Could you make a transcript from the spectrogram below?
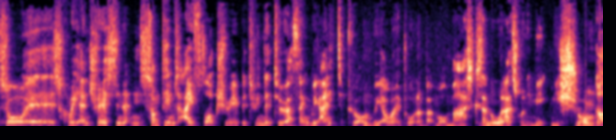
So it, it's quite interesting, and sometimes I fluctuate between the two. I think, wait, I need to put on weight. I want to put on a bit more mass because I know that's going to make me stronger.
